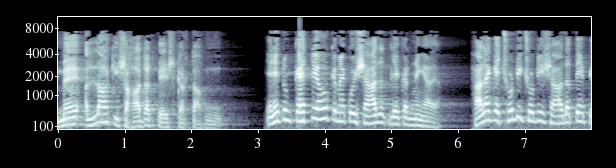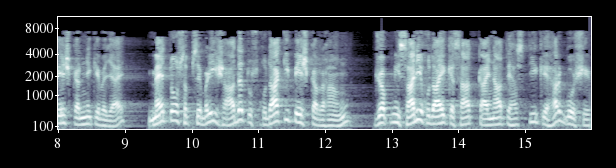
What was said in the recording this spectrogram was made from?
میں اللہ کی شہادت پیش کرتا ہوں۔ یعنی تم کہتے ہو کہ میں کوئی شہادت لے کر نہیں آیا۔ حالانکہ چھوٹی چھوٹی شہادتیں پیش کرنے کے بجائے میں تو سب سے بڑی شہادت اس خدا کی پیش کر رہا ہوں جو اپنی ساری خدائی کے ساتھ کائنات ہستی کے ہر گوشے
